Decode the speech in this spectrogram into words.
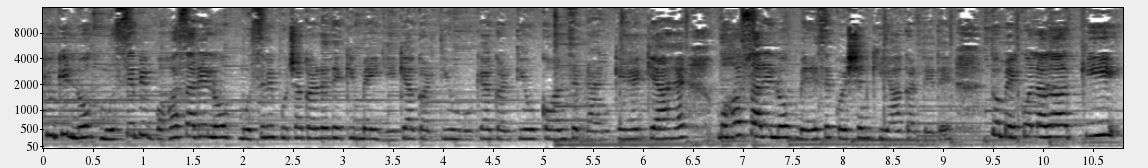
क्योंकि लोग मुझसे भी, बहुत सारे लोग मुझसे भी पूछा करते थे कि मैं ये क्या करती हूँ, वो क्या करती हूँ, कौन से ब्रांड के हैं, क्या है। बहुत सारे लोग मेरे से क्वेश्चन किया करते थे। तो मेरे को लगा कि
